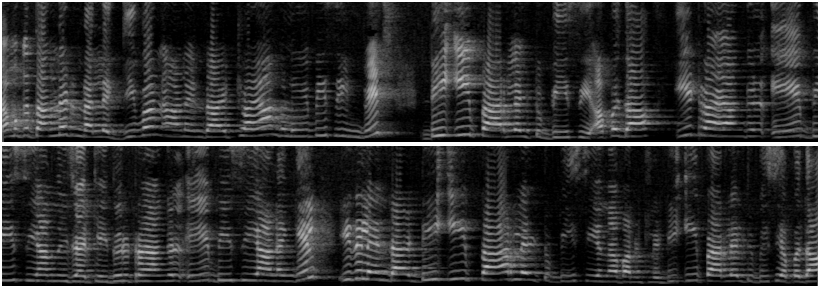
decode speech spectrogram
നമുക്ക് തന്നിട്ടുണ്ടല്ലേ ഗിവൺ ആണ് എന്താ triangle A B C in which D E parallel to B C അപ്പൊ ഇതാ ഈ ട്രയാങ്കിൾ എ ബി സി ആണെന്ന് വിചാരിക്കുക. ഇതൊരു ട്രയാങ്കിൾ എ ബി സി ആണെങ്കിൽ ഇതിൽ എന്താ? D E parallel to B C എന്നാ പറഞ്ഞിട്ടുള്ളത്. D E parallel to B C അപ്പൊ ഇതാ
